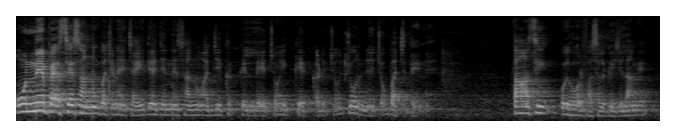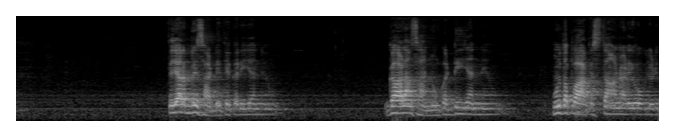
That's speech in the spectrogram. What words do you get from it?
ਓਨੇ ਪੈਸੇ ਸਾਨੂੰ ਬਚਣੇ ਚਾਹੀਦੇ ਜਿੰਨੇ ਸਾਨੂੰ ਅੱਜ ਇੱਕ ਕਿੱਲੇ ਚੋਂ, ਇੱਕ ਏਕੜ ਚੋਂ, ਝੋਨੇ ਚੋਂ ਬਚਦੇ ਨੇ। ਤਾਂ ਅਸੀਂ ਕੋਈ ਹੋਰ ਫਸਲ ਬੀਜ ਲਾਂਗੇ। ਤਜਰਬੇ ਸਾਡੇ ਤੇ ਕਰੀ ਜਾਂਦੇ ਹੋ। ਗਾਲਾਂ ਸਾਨੂੰ ਕੱਢੀ ਜਾਂਦੇ ਹੋ। ਹੁਣ ਤਾਂ ਪਾਕਿਸਤਾਨ ਵਾਲੇ ਉਹ ਜਿਹੜੀ,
